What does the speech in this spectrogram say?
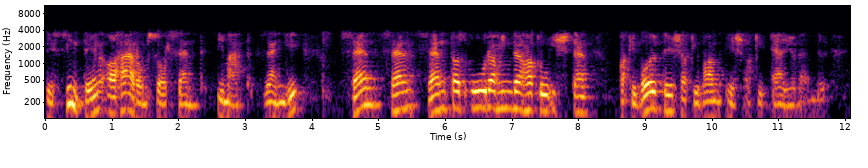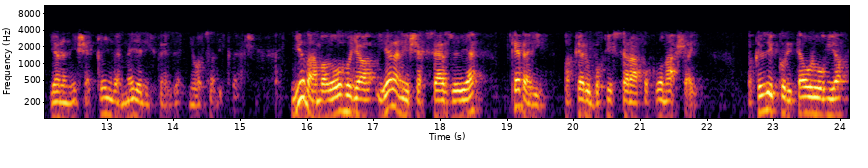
és szintén a háromszor szent imát zengi, Szent, szent, szent az Úra mindenható Isten, aki volt és aki van és aki eljövendő. Jelenések könyve 4. fejezet 8. vers. Nyilvánvaló, hogy a jelenések szerzője keveri a kerubok és szeráfok vonásait. A középkori teológia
